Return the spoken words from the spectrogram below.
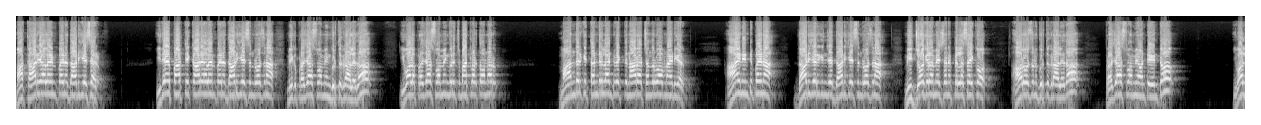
మా కార్యాలయం పైన దాడి చేశారు. ఇదే పార్టీ కార్యాలయం పైన దాడి చేసిన రోజున మీకు ప్రజాస్వామ్యం గుర్తుకు రాలేదా? ఇవాళ ప్రజాస్వామ్యం గురించి మాట్లాడుతూ ఉన్నారు. మా అందరికీ తండ్రి లాంటి వ్యక్తి నారా చంద్రబాబు నాయుడు గారు. ఆయన ఇంటిపైన దాడి జరిగించే దాడి చేసిన రోజున మీ జోగి రమేష్ అనే పిల్ల సైకో ఆ రోజున గుర్తుకు రాలేదా? ప్రజాస్వామ్యం అంటే ఏంటో? ఇవాళ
